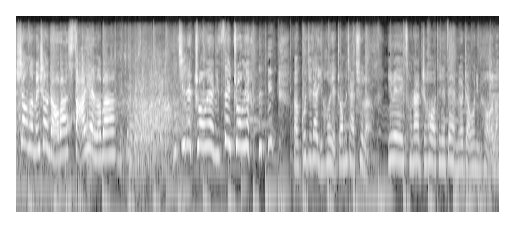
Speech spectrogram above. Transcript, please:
上都没上着吧？傻眼了吧？你接着装呀，你再装呀！啊，估计他以后也装不下去了，因为从那之后他就再也没有找过女朋友了。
